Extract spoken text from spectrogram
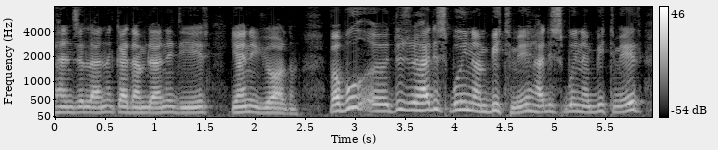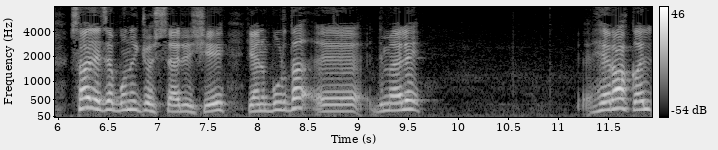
pəncələrini, qədəmlərini deyir, yəni yuyardım. Və bu, e, düz hədis bu ilə bitmir, hədis bu ilə bitmir. Sadəcə bunu göstərir ki, yəni burada e, deməli, Herakl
